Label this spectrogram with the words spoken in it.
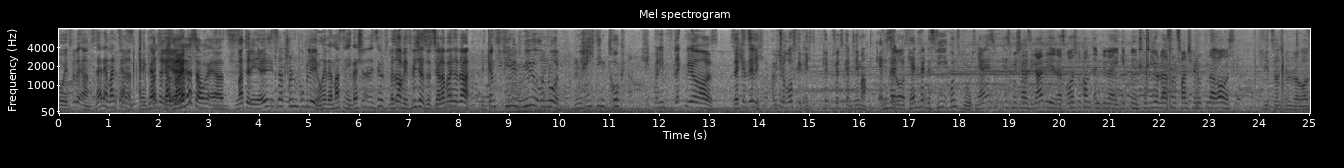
Oh, jetzt wird er ernst. Nein, der Mann ist ernst. Ja, klar, ich Materiell. glaub, Weil das auch ernst. Materiell ist das schon ein Problem. Junge, der machst du in die Wäsche und dann ist gut. Pass auf, jetzt bin ich als Sozialarbeiter da. Mit ganz viel Mühe und Not. Mit einem richtigen Druck kriegt man die Flecken wieder raus. Sag ich ganz ehrlich, habe ich schon rausgekriegt. Kettenfett ist kein Thema. Kettenfett, Kettenfett ist wie Kunstblut. Ja, ist, ist mir scheißegal, wie ihr das rausbekommt. Entweder ihr gebt mir ein Fubi oder das sind 20 Minuten da raus. Wie 20 Minuten da raus.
